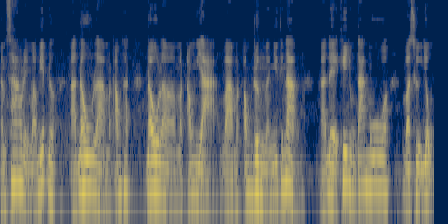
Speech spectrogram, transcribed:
làm sao để mà biết được à, đâu là mật ong thật đâu là mật ong giả và mật ong rừng là như thế nào. À, để khi chúng ta mua và sử dụng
